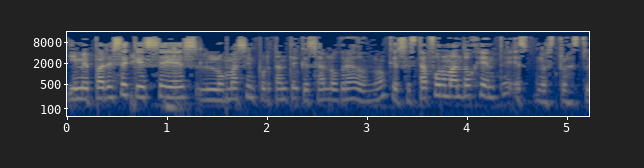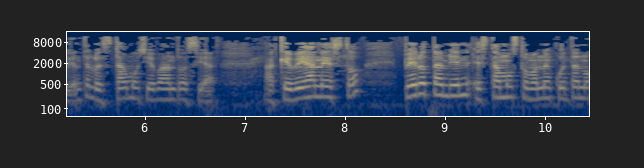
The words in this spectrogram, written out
y me parece que ese es lo más importante que se ha logrado, ¿no? que se está formando gente, es, nuestros estudiantes lo estamos llevando hacia a que vean esto, pero también estamos tomando en cuenta, no,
